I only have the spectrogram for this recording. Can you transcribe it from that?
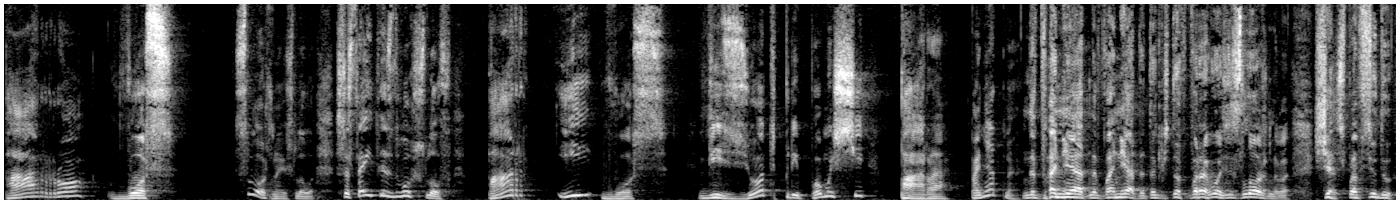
паровоз. Сложное слово. Состоит из двух слов. Пар и воз. Везет при помощи пара. Понятно? Да понятно, понятно. Только что в паровозе сложного. Сейчас повсюду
